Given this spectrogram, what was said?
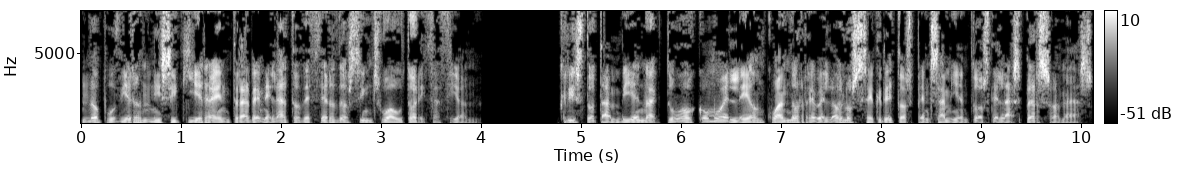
No pudieron ni siquiera entrar en el hato de cerdos sin su autorización. Cristo también actuó como el león cuando reveló los secretos pensamientos de las personas.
